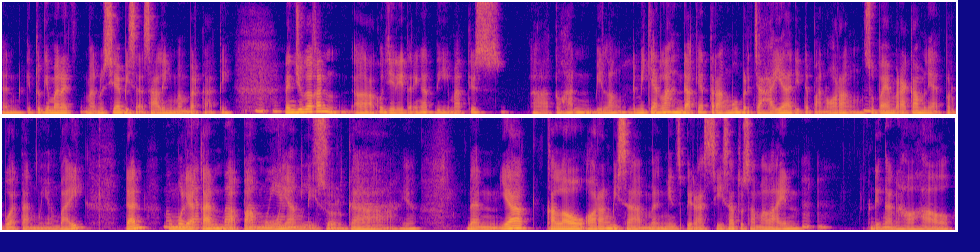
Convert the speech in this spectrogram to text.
Dan itu gimana manusia bisa saling memberkati. Mm -mm. Dan juga kan uh, aku jadi teringat di Matius uh, Tuhan bilang demikianlah hendaknya terangmu bercahaya di depan orang hmm. supaya mereka melihat perbuatanmu yang baik dan memuliakan, memuliakan Bapamu yang, yang di surga ya dan ya kalau orang bisa menginspirasi satu sama lain mm dengan hal-hal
